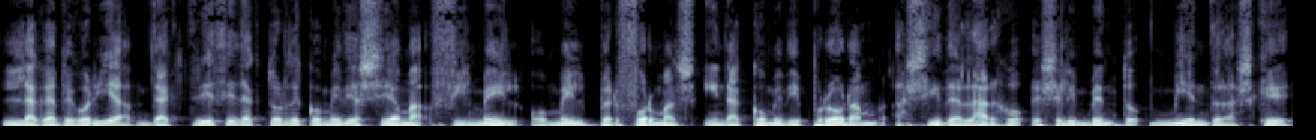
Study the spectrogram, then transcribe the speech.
la categoría de actriz y de actor de comedia se llama Female o Male Performance in a Comedy Program, así de largo es el invento, mientras que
